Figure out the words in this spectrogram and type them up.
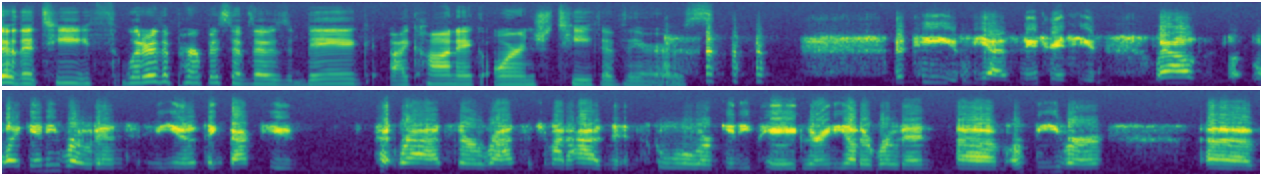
So the teeth, what are the purpose of those big, iconic orange teeth of theirs? the teeth, yes, nutria teeth. Well, like any rodent, you know, think back to pet rats or rats that you might have had in, in school or guinea pigs or any other rodent um, or beaver. Um,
